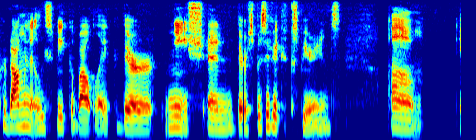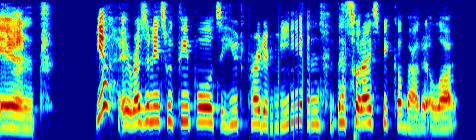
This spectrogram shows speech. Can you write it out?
predominantly speak about like their niche and their specific experience. Um, and yeah, it resonates with people. It's a huge part of me, and that's what I speak about it a lot.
